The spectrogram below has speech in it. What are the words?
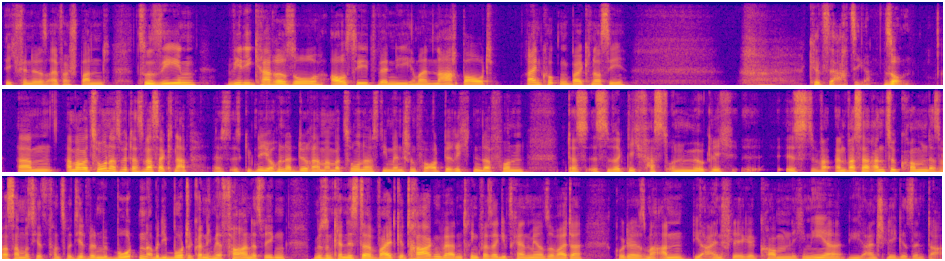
ich finde das einfach spannend zu sehen, wie die Karre so aussieht, wenn die jemand nachbaut. Reingucken bei Knossi. Kids der 80er. So. Ähm, am Amazonas wird das Wasser knapp. Es, es gibt eine Jahrhundertdürre am Amazonas. Die Menschen vor Ort berichten davon, dass es wirklich fast unmöglich äh, ist, an Wasser ranzukommen. Das Wasser muss jetzt transportiert werden mit Booten, aber die Boote können nicht mehr fahren. Deswegen müssen Kanister weit getragen werden. Trinkwasser gibt es keins mehr und so weiter. Guckt euch das mal an. Die Einschläge kommen nicht näher. Die Einschläge sind da.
